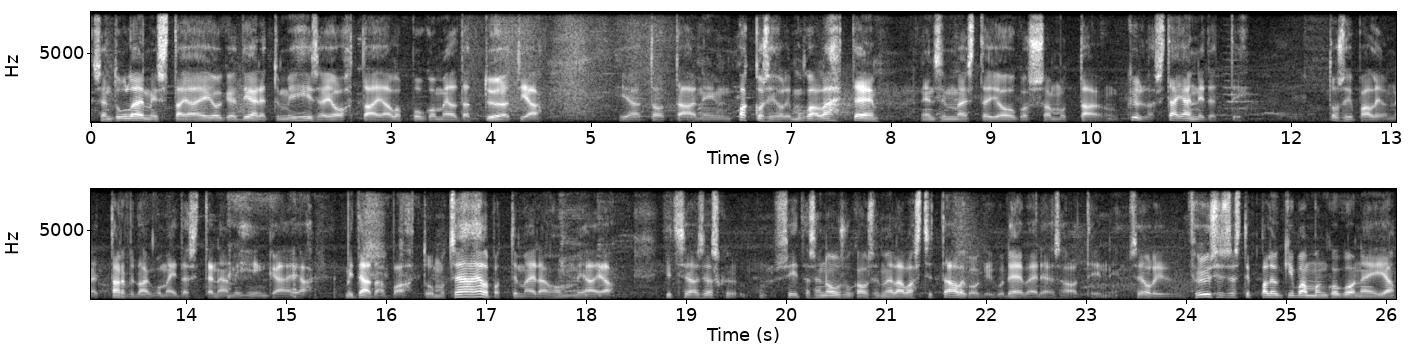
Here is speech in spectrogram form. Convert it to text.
sen tulemista ja ei oikein tiedetty mihin se johtaa ja loppuuko meiltä työt ja, ja tota, niin pakko siihen oli mukaan lähteä ensimmäistä joukossa, mutta kyllä sitä jännitettiin tosi paljon, että tarvitaanko meitä sitten enää mihinkään ja mitä tapahtuu. Mutta sehän helpotti meidän hommia ja itse asiassa siitä se nousukausi meillä vasta sitten alkoikin, kun DVD saatiin. Niin se oli fyysisesti paljon kivamman kokoinen ja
